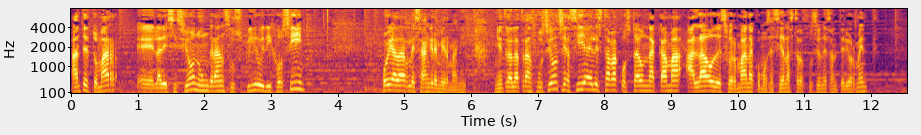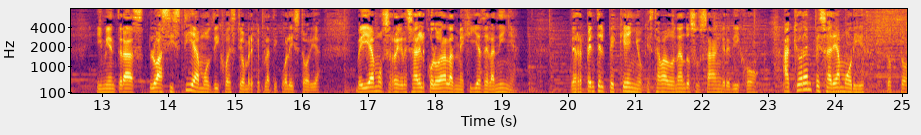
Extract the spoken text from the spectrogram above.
antes de tomar eh, la decisión, un gran suspiro y dijo, sí, voy a darle sangre a mi hermanita. Mientras la transfusión se hacía, él estaba acostado en una cama al lado de su hermana como se hacían las transfusiones anteriormente. Y mientras lo asistíamos, dijo este hombre que platicó la historia, veíamos regresar el color a las mejillas de la niña. De repente el pequeño que estaba donando su sangre dijo, ¿a qué hora empezaré a morir, doctor?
